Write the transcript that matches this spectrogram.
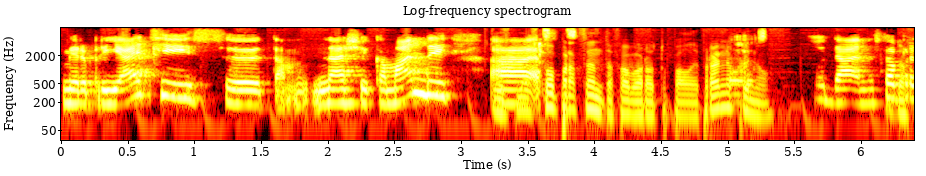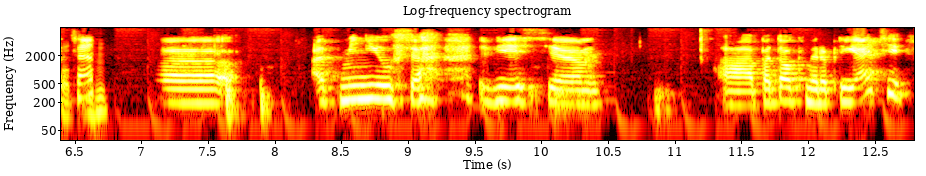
мероприятий с там, нашей командой. на 100% а, оборот упал, я правильно понял? Да, на 100% э, отменился весь э, а, поток мероприятий,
